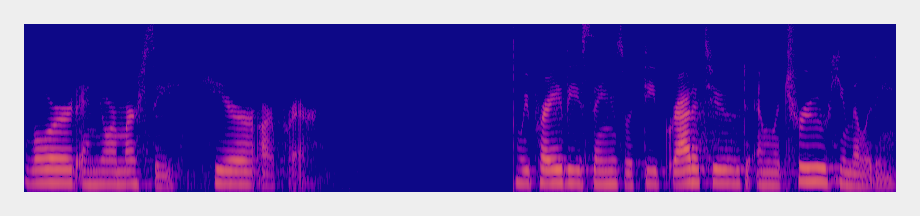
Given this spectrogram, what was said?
Lord, in your mercy, hear our prayer. We pray these things with deep gratitude and with true humility,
